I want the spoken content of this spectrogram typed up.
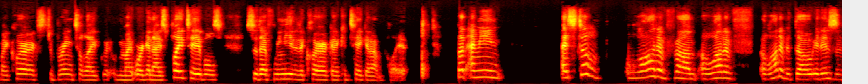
my clerics to bring to like my organized play tables, so that if we needed a cleric, I could take it out and play it. But I mean, I still a lot of um, a lot of a lot of it though. It is a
